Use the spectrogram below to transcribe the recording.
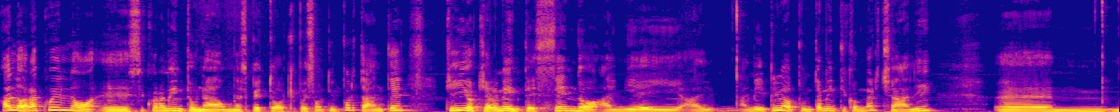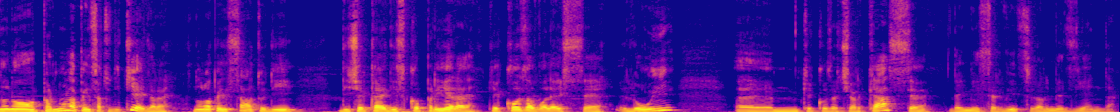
allora quello è sicuramente una, un aspetto che poi è molto importante, che io chiaramente essendo ai miei, ai, ai miei primi appuntamenti commerciali, ehm, non ho per nulla pensato di chiedere, non ho pensato di, di cercare di scoprire che cosa volesse lui, ehm, che cosa cercasse dai miei servizi, dalla mia azienda.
